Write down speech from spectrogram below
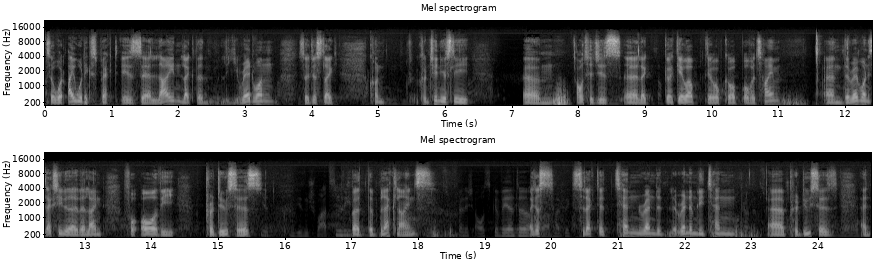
So what I would expect is a line like the, red one, so just like con continuously um, outages uh, like go, go, up, go up, go up over time. And the red one is actually the, the line for all the producers, but the black lines, I just selected 10 random, randomly 10 uh, producers and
